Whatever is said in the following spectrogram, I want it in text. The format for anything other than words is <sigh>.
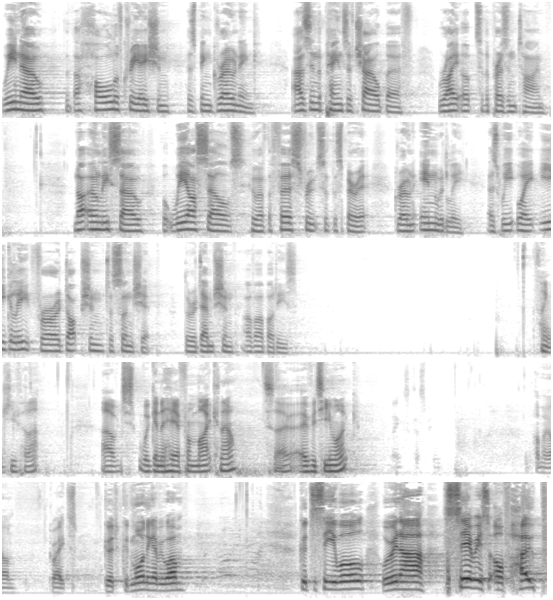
We know that the whole of creation has been groaning, as in the pains of childbirth, right up to the present time. Not only so, but we ourselves, who have the first fruits of the Spirit, groan inwardly as we wait eagerly for our adoption to sonship, the redemption of our bodies. Thank you for that. Uh, we're going to hear from Mike now. So over to you, Mike. Thanks, Caspian. Am I on? Great. Good. Good morning, everyone. Good to see you all. We're in our series of hope,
